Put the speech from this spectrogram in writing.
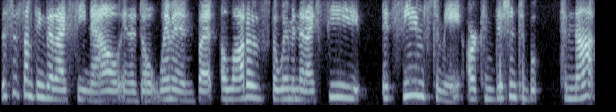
this is something that I see now in adult women, but a lot of the women that I see, it seems to me, are conditioned to to not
